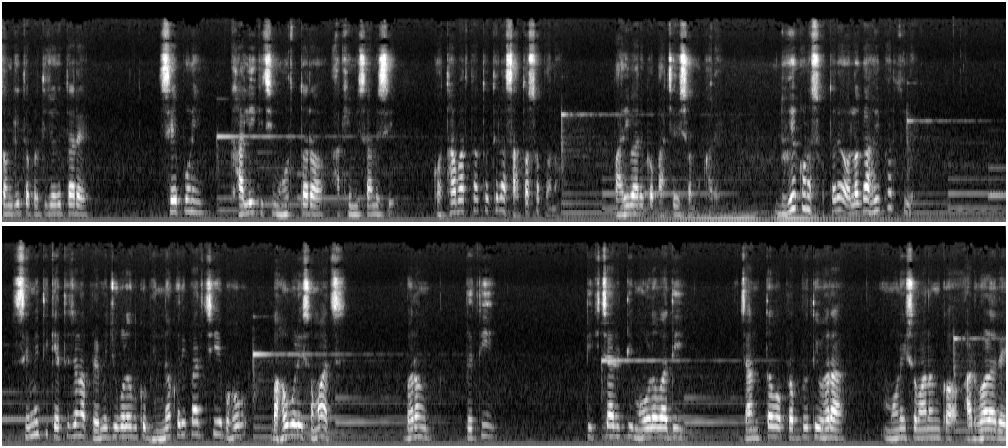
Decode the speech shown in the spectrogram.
ସଙ୍ଗୀତ ପ୍ରତିଯୋଗିତାରେ ସେ ପୁଣି ଖାଲି କିଛି ମୁହୂର୍ତ୍ତର ଆଖି ମିଶାମିଶି କଥାବାର୍ତ୍ତା ତ ଥିଲା ସାତ ସପନ ପାରିବାରିକ ପାଚେରୀ ସମ୍ମୁଖରେ। ଦୁହେଁ କ'ଣ ସତରେ ଅଲଗା ହୋଇପାରୁଥିଲେ? ସେମିତି କେତେଜଣ ପ୍ରେମୀ ଯୁଗଳଙ୍କୁ ଭିନ୍ନ କରିପାରିଛି ବହୁ ବାହୁବଳି ସମାଜ? ବରଂ ପ୍ରୀତି ଟିକିଚାରିଟି ମୌଳବାଦୀ ଜାନ୍ତବ ପ୍ରବୃତ୍ତି ଭରା ମଣିଷମାନଙ୍କ ଆଢ଼ୁଆଳରେ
